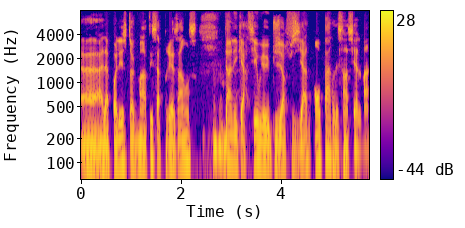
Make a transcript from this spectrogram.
euh, à la police d'augmenter sa présence mhm. dans les quartiers où il y a eu plusieurs fusillades. On parle essentiellement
